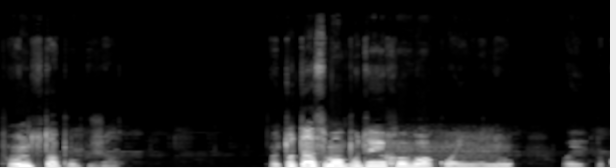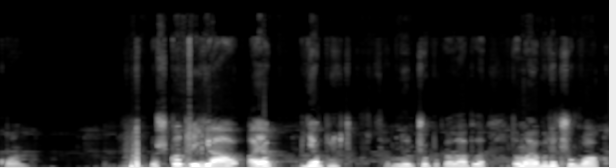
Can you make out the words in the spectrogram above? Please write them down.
Чого вони туди побіжали? Ну тут я мав бути їх урок. Ой, ну. Ой, бекон. Ну шкода я, а яблучко? взяв? Ну що поколепила, то має бути чувак.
